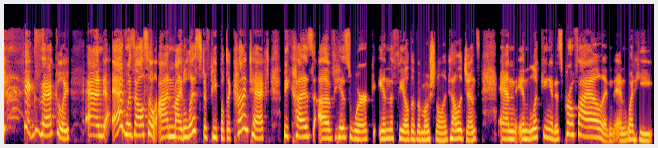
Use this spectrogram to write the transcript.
exactly. And Ed was also on my list of people to contact because of his work in the field of emotional intelligence. And in looking at his profile and, and what he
